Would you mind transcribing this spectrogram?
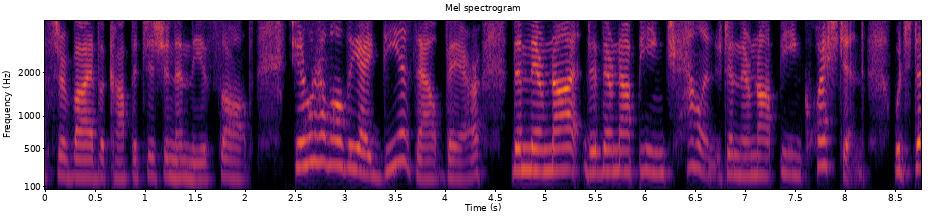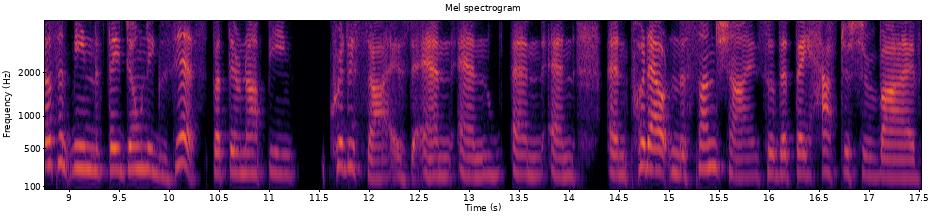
survive the competition and the assault. If you don't have all the ideas out there then they're not they're not being challenged and they're not being questioned which doesn't mean that they don't exist but they're not being criticized and and and and and put out in the sunshine so that they have to survive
